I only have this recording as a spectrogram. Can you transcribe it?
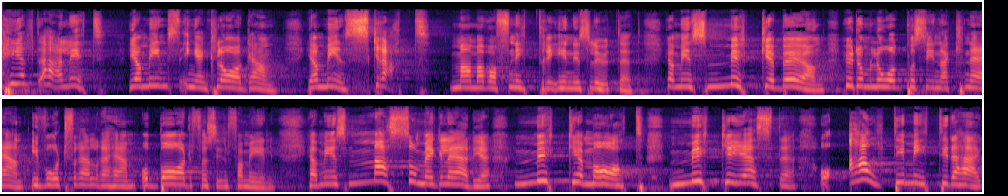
Helt ärligt, jag minns ingen klagan. Jag minns skratt. Mamma var fnittrig in i slutet. Jag minns mycket bön, hur de låg på sina knän i vårt föräldrahem och bad för sin familj. Jag minns massor med glädje, mycket mat, mycket gäster och alltid mitt i det här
